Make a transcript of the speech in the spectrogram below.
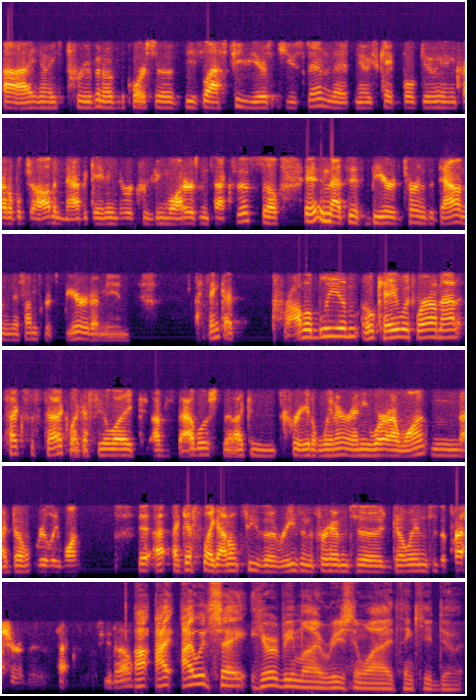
uh, you know, he's proven over the course of these last few years at Houston that you know he's capable of doing an incredible job in navigating the recruiting waters in Texas. So, and that's if Beard turns it down. And if I'm Chris Beard, I mean, I think I probably am okay with where I'm at at Texas Tech. Like I feel like I've established that I can create a winner anywhere I want, and I don't really want. I I guess like I don't see the reason for him to go into the pressure that is Texas. You know, I, I, would say here would be my reason why I think he'd do it.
